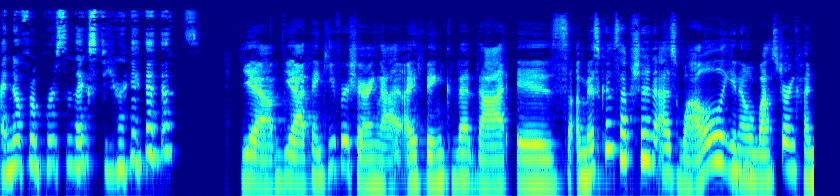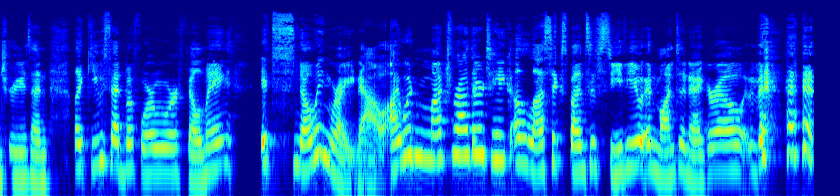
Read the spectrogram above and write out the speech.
I know from personal experience. Yeah, yeah. Thank you for sharing that. I think that that is a misconception as well. You know, mm-hmm. Western countries, and like you said before we were filming, it's snowing right now. I would much rather take a less expensive sea view in Montenegro than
